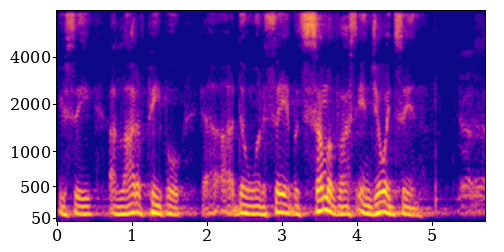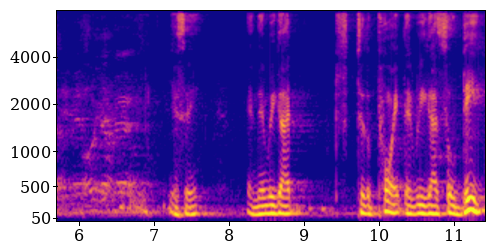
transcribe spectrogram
You see, a lot of people uh, don't want to say it, but some of us enjoyed sin. You see, and then we got to the point that we got so deep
